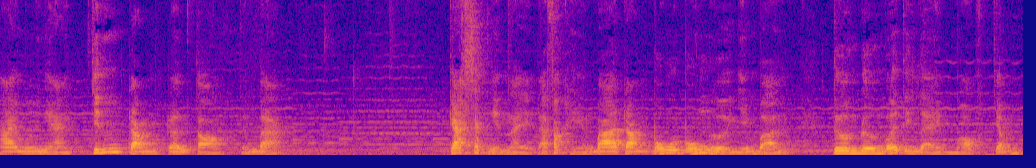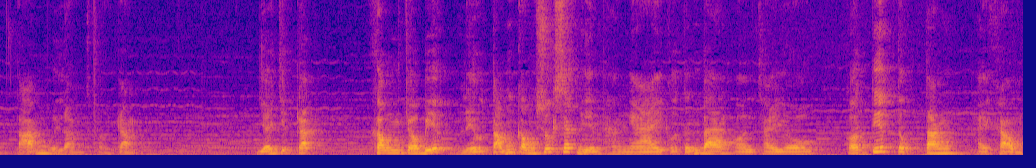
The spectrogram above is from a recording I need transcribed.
20.900 trên toàn tỉnh bang. Các xét nghiệm này đã phát hiện 344 người nhiễm bệnh, tương đương với tỷ lệ 1.85%. Giới chức trách không cho biết liệu tổng công suất xét nghiệm hàng ngày của tỉnh bang Ontario có tiếp tục tăng hay không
